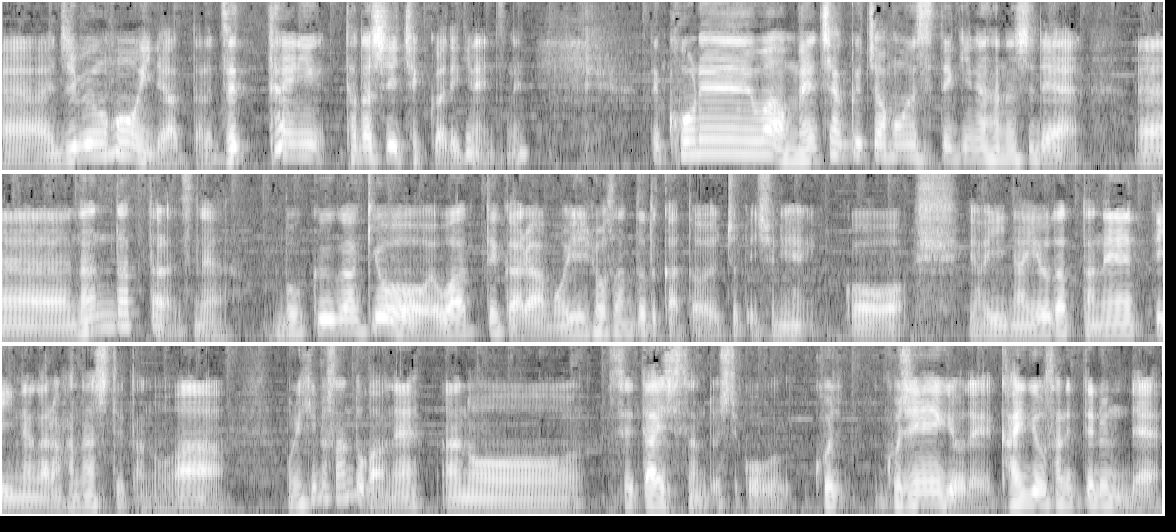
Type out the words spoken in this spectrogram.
えー自分本位であったら絶対に正しいチェックはできないんですね。でこれはめちゃくちゃ本質的な話で、えー、なんだったらですね僕が今日終わってから森弘さんとかとちょっと一緒にこう「いやいい内容だったね」って言いながら話してたのは森弘さんとかはね、あのー整体師さんとしてこう個人営業で開業されてるんで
